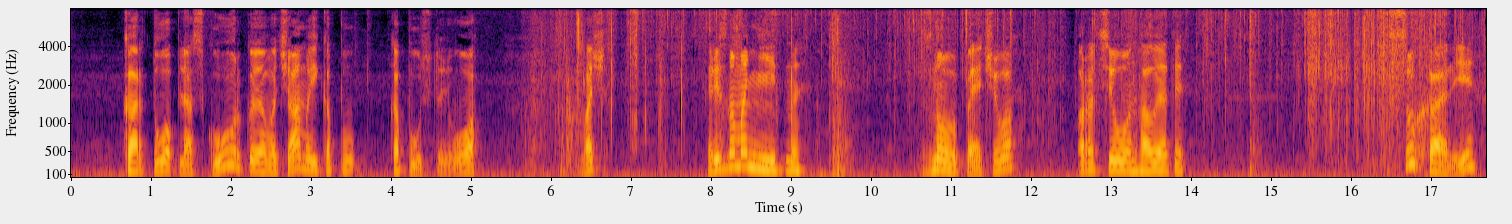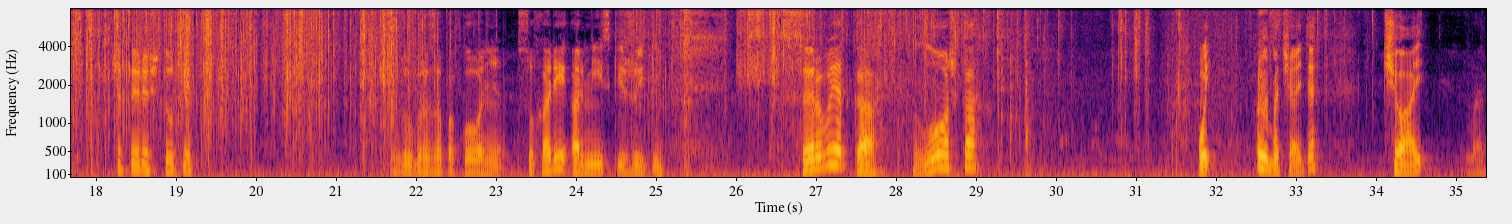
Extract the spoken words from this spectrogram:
картопля з куркою, овочами і капу, капустою. О! Бач? Різноманітне. Знову печиво. Раціон галети. Сухарі. 4 штуки. Добре запаковані. Сухарі армійські житні. Серветка. Ложка. Ой, вибачайте. Чай. Мед.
